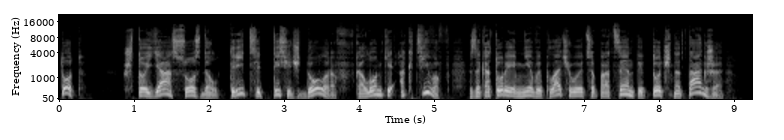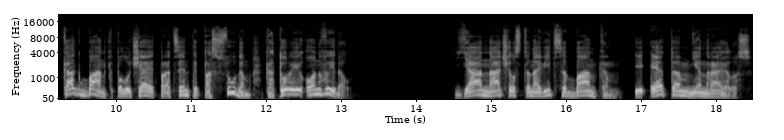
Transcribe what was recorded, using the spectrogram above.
тот, что я создал 30 тысяч долларов в колонке активов, за которые мне выплачиваются проценты точно так же, как банк получает проценты по судам, которые он выдал. Я начал становиться банком, и это мне нравилось.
